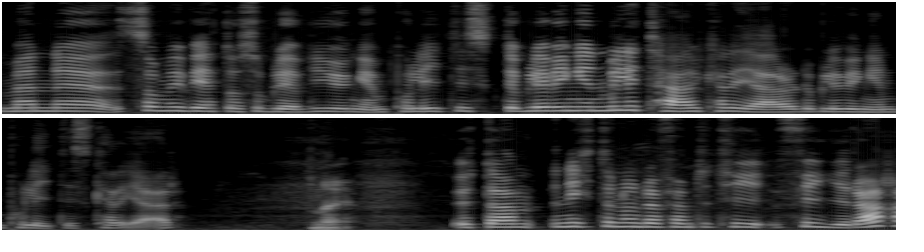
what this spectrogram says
men eh, som vi vet då så blev det ju ingen politisk, det blev ingen militär karriär och det blev ingen politisk karriär. Nej. Utan 1954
